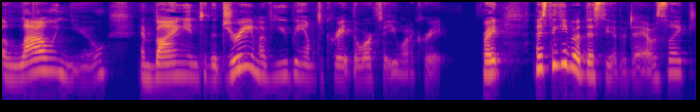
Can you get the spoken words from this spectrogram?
allowing you and buying into the dream of you being able to create the work that you want to create. Right? I was thinking about this the other day. I was like,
